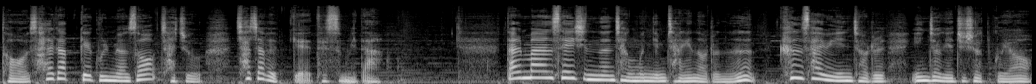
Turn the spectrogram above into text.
더 살갑게 굴면서 자주 찾아뵙게 됐습니다. 딸만 셋 있는 장모님 장인어른은 큰 사위인 저를 인정해 주셨고요.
